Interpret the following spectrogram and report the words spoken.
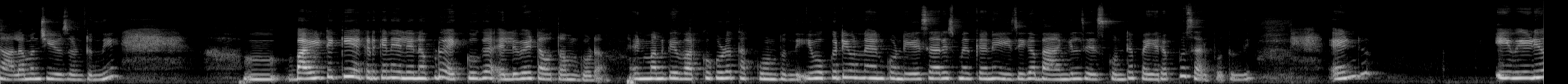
చాలా మంచి యూజ్ ఉంటుంది. బయటికి ఎక్కడికైనా వెళ్ళినప్పుడు ఎక్కువగా ఎలివేట్ అవుతాం కూడా. అండ్ మనకి వర్క్ కూడా తక్కువ ఉంటుంది. ఇవి ఒక్కటి ఉన్నాయనుకోండి ఏ శారీస్ మీదకైనా ఈజీగా బ్యాంగిల్స్ వేసుకుంటే పేరప్ సరిపోతుంది. అండ్ ఈ వీడియో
